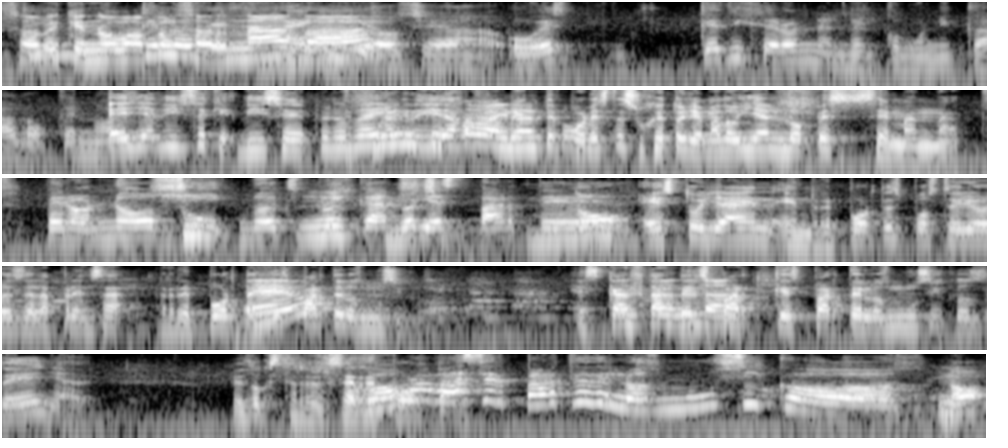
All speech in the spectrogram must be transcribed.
sabe entiendo que no va a pasar nada. ahí, o sea, o es ¿qué dijeron en el comunicado? Que no Ella dice que dice Pero fue agredida bajamente por este sujeto llamado Ian López Semanat. pero no Su- di- no explican No si ex- es parte No, esto ya en, en reportes posteriores de la prensa reportan que ¿Eh? es parte de los músicos. Es cantante, es, cantante. que es parte de los músicos de ella. Es lo que se, se ¿Cómo reporta. va a ser parte de los músicos? No.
